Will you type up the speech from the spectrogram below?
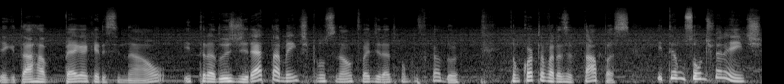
e a guitarra pega aquele sinal e traduz diretamente para um sinal que vai direto para o amplificador. Então corta várias etapas e tem um som diferente.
